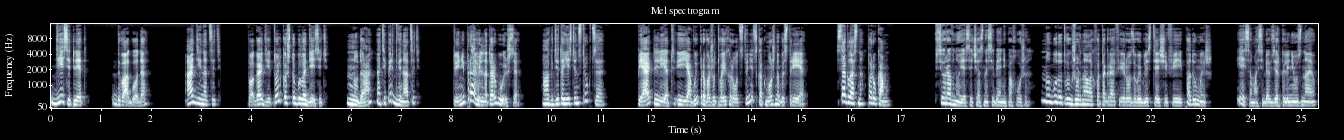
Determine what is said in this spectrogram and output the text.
«Десять лет». «Два года». «Одиннадцать». «Погоди, только что было десять». «Ну да, а теперь двенадцать». «Ты неправильно торгуешься». «А где-то есть инструкция?» «Пять лет, и я выпровожу твоих родственниц как можно быстрее». «Согласна, по рукам». Все равно я сейчас на себя не похожа. Но будут в их журналах фотографии розовой блестящей феи, подумаешь. Я и сама себя в зеркале не узнаю,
